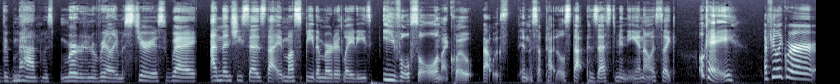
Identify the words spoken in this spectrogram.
the man was murdered in a really mysterious way and then she says that it must be the murdered lady's evil soul and i quote that was in the subtitles that possessed minnie and i was like okay i feel like we're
